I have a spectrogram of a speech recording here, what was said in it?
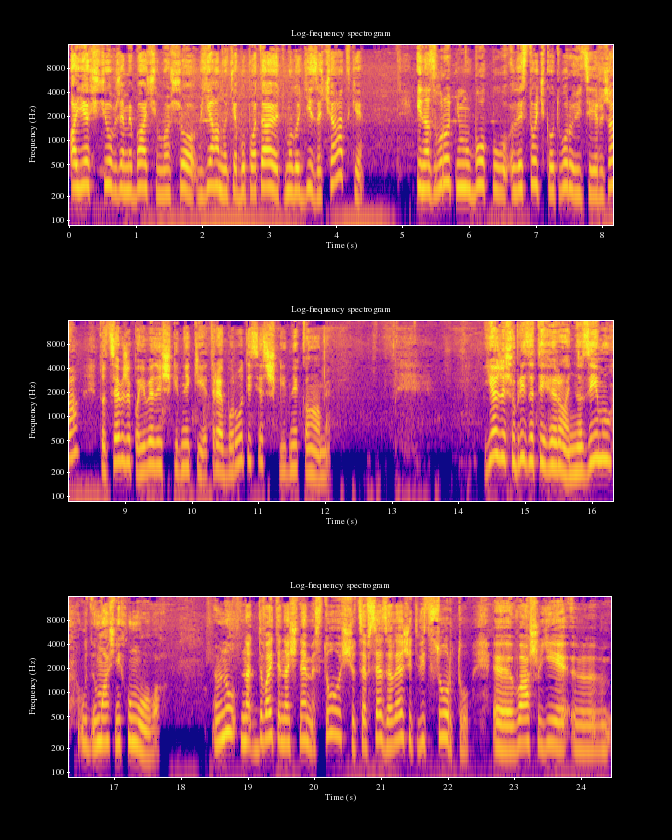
А якщо вже ми бачимо, що в'януть або падають молоді зачатки, і на зворотньому боку листочка утворюється іржа, то це вже появилися шкідники. Треба боротися з шкідниками. Я ж обрізати герань на зиму у домашніх умовах. Ну, давайте почнемо з того, що це все залежить від сорту е, вашої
